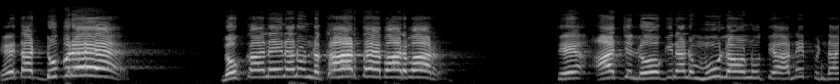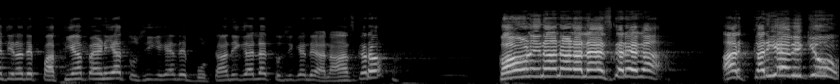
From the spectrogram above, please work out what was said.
ਇਹ ਤਾਂ ਡੁੱਬ ਰਿਹਾ ਹੈ। ਲੋਕਾਂ ਨੇ ਇਹਨਾਂ ਨੂੰ ਨਕਾਰਤਾ ਹੈ ਬਾਰ-ਬਾਰ। ਤੇ ਅੱਜ ਲੋਕ ਇਹਨਾਂ ਨੂੰ ਮੂੰਹ ਲਾਉਣ ਨੂੰ ਤਿਆਰ ਨਹੀਂ ਪਿੰਡਾਂ 'ਚ ਇਹਨਾਂ ਦੇ ਪਾਥੀਆਂ ਪੈਣੀਆਂ, ਤੁਸੀਂ ਕੀ ਕਹਿੰਦੇ ਵੋਟਾਂ ਦੀ ਗੱਲ ਹੈ, ਤੁਸੀਂ ਕਹਿੰਦੇ ਅਨਾਉਂਸ ਕਰੋ। ਕੌਣ ਇਹਨਾਂ ਨਾਲ ਅਲੈਸ ਕਰੇਗਾ? ਔਰ ਕਰੀਏ ਵੀ ਕਿਉਂ?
